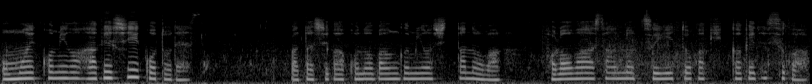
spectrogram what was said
思い込みが激しいことです。私がこの番組を知ったのはフォロワーさんのツイートがきっかけですが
